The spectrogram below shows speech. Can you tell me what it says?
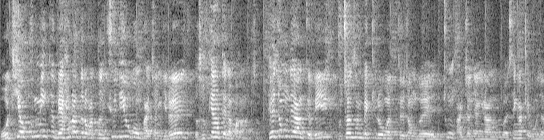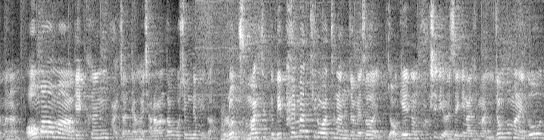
5 tier 쿤밍급에 하나 들어갔던 QD50 발전기를 6개나 때려 박아놨죠. 세종대왕급이 9,300kW 정도의 총 발전량이라는 걸 생각해 보자면은 어마어마하게 큰 발전량을 자랑한다고 보시면 됩니다. 물론 줌왈트급이 8만 킬로와트라는 점에서 여기에는 확실히 열세긴 하지만 이 정도만 해도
